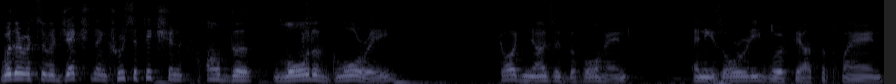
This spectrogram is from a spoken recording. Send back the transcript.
whether it's the rejection and crucifixion of the Lord of glory, God knows it beforehand and he's already worked out the plan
